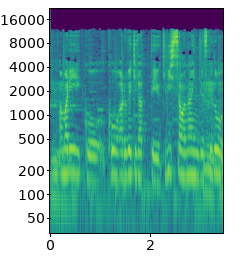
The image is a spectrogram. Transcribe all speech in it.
うん。あまりこうこうあるべきだっていう厳しさはないんですけど、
